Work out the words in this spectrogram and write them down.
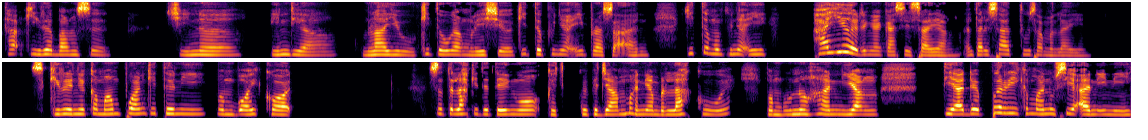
tak kira bangsa Cina, India, Melayu, kita orang Malaysia, kita punyai perasaan, kita mempunyai kaya dengan kasih sayang antara satu sama lain. Sekiranya kemampuan kita ni memboikot setelah kita tengok ke- kekejaman yang berlaku, eh, pembunuhan yang tiada peri kemanusiaan ini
